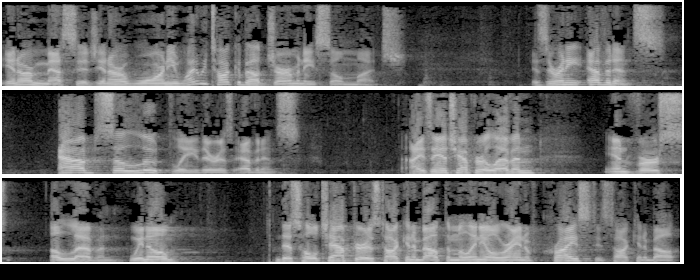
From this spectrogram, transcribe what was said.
in our message, in our warning, why do we talk about Germany so much? Is there any evidence? Absolutely, there is evidence. Isaiah chapter 11 and verse 11. We know this whole chapter is talking about the millennial reign of Christ. He's talking about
